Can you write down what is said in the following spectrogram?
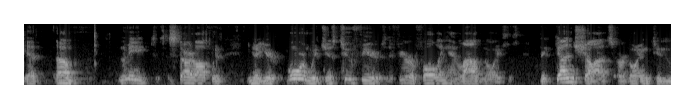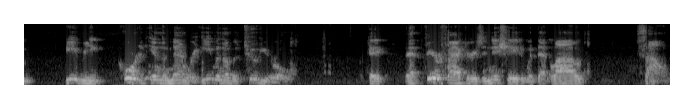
Yeah. Um, let me start off with you know, you're born with just two fears the fear of falling and loud noises. The gunshots are going to be recorded in the memory, even of a two year old. Okay. That fear factor is initiated with that loud sound,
